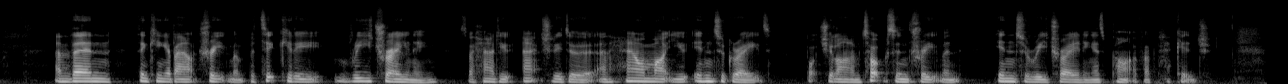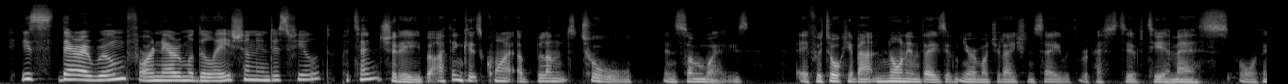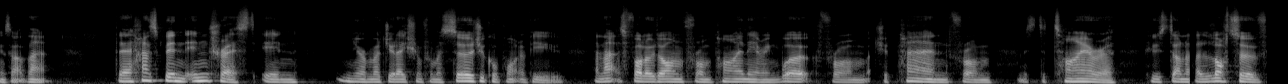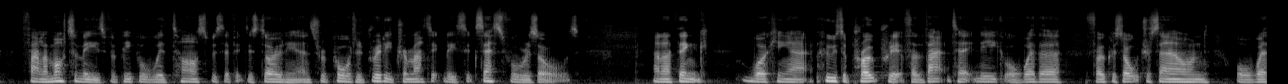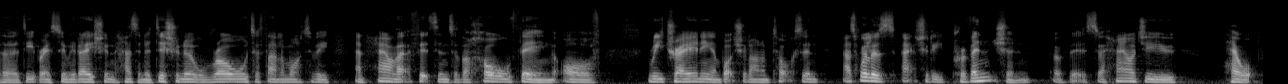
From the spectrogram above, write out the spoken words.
And then thinking about treatment, particularly retraining. So, how do you actually do it? And how might you integrate botulinum toxin treatment into retraining as part of a package? Is there a room for neuromodulation in this field? Potentially, but I think it's quite a blunt tool in some ways. If we're talking about non invasive neuromodulation, say with repetitive TMS or things like that, there has been interest in neuromodulation from a surgical point of view, and that's followed on from pioneering work from Japan, from Mr. Taira, who's done a lot of thalamotomies for people with task specific dystonia and has reported really dramatically successful results. And I think working out who's appropriate for that technique or whether focused ultrasound or whether deep brain stimulation has an additional role to thalamotomy and how that fits into the whole thing of retraining and botulinum toxin, as well as actually prevention of this. So, how do you help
